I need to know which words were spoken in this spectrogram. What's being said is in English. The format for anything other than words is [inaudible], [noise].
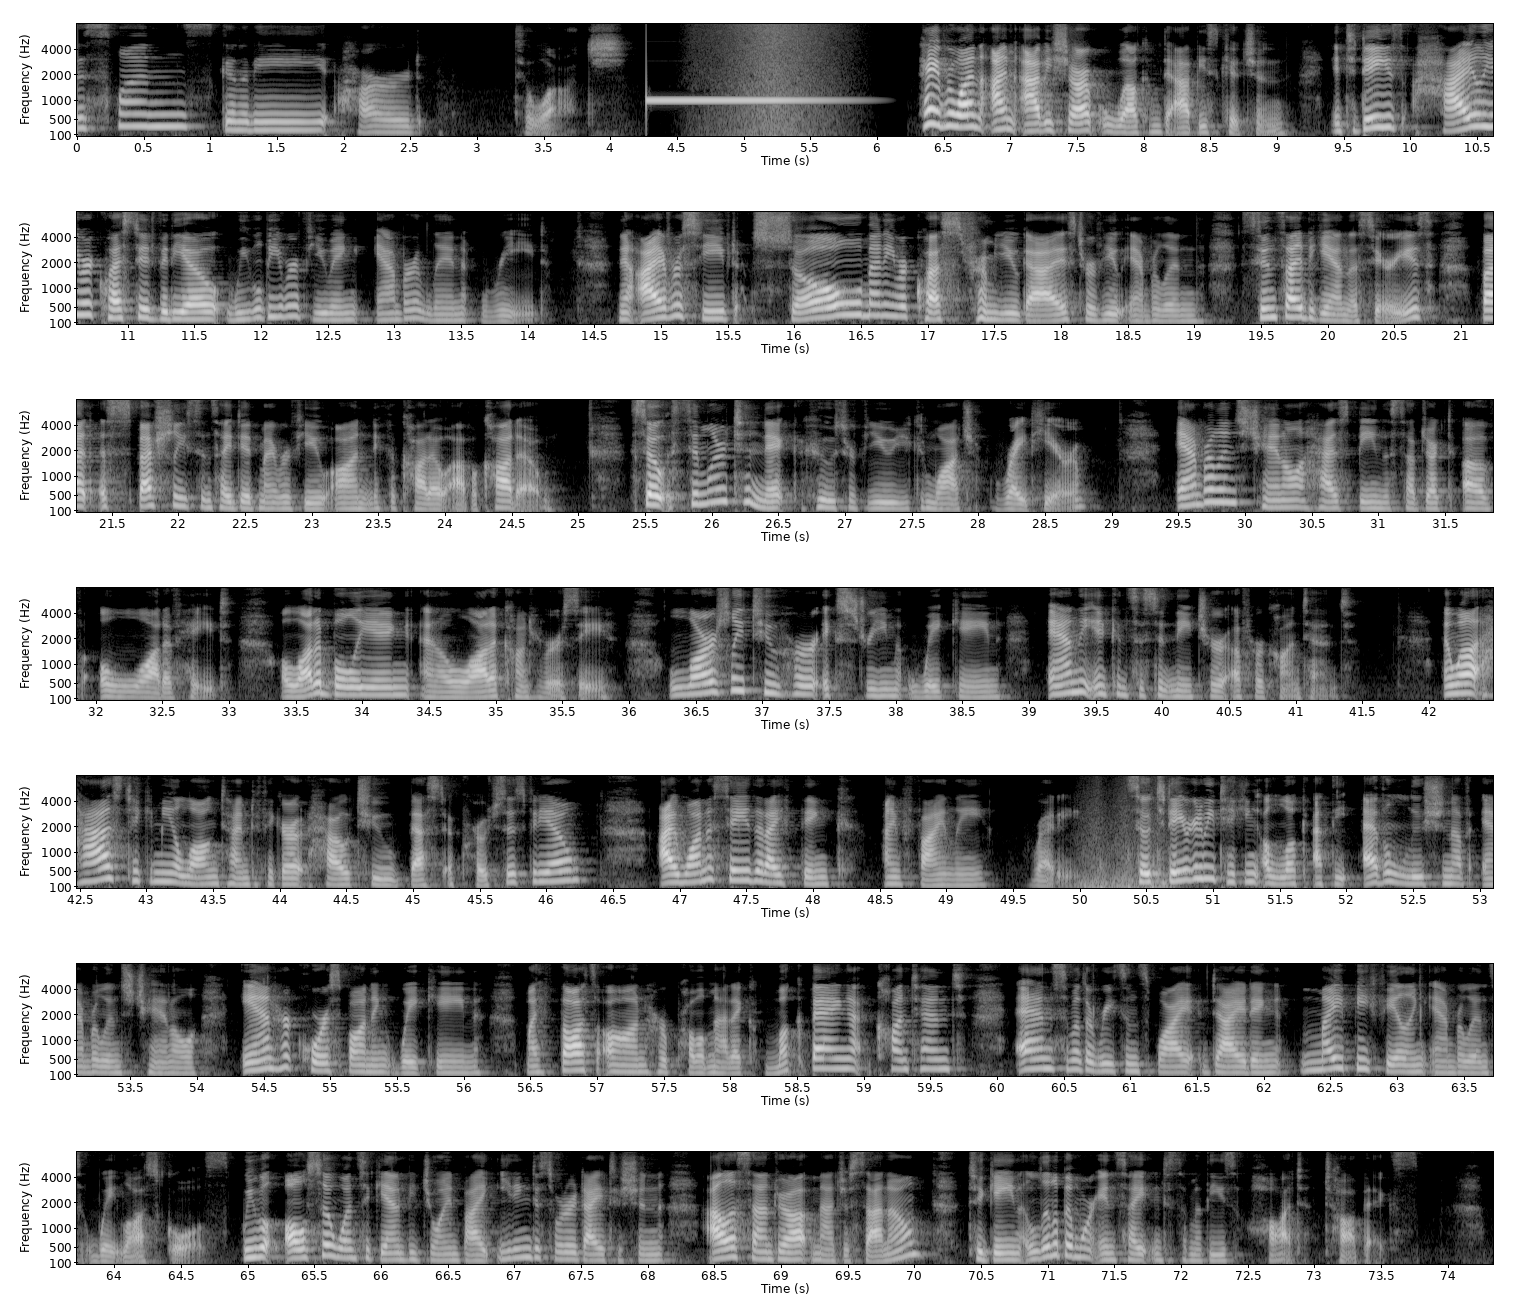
this one's gonna be hard to watch. Hey everyone, I'm Abbey Sharp. Welcome to Abbey's Kitchen. In today's highly requested video, we will be reviewing Amberlynn Reid. Now, I've received so many requests from you guys to review Amberlynn since I began this series, but especially since I did my review on Nikocado avocado. So, similar to Nick, whose review you can watch right here, Amberlynn's channel has been the subject of a lot of hate, a lot of bullying, and a lot of controversy, largely to her extreme weight gain and the inconsistent nature of her content. And while it has taken me a long time to figure out how to best approach this video, I want to say that I think I'm finally ready. So today we're going to be taking a look at the evolution of Amberlynn's channel and her corresponding weight gain, my thoughts on her problematic mukbang content, and some of the reasons why dieting might be failing Amberlynn's weight loss goals. We will also once again be joined by eating disorder dietitian Alessandra Magisano to gain a little bit more insight into some of these hot topics.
